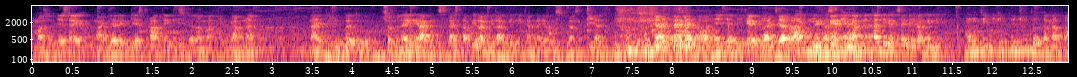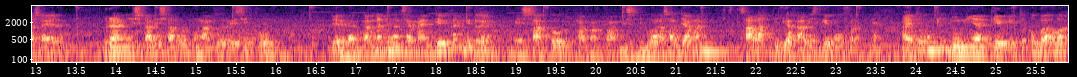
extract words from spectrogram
Maksudnya saya ngajarin dia strategi segala macam. Karena nah itu juga tuh sebenarnya ngilangin stres tapi lagi-lagi nih karena Yoris sudah sekian jatuh jatuhnya jadi kayak belajar lagi. Maksudnya karena tadi kan saya bilang ini mungkin itu juga kenapa saya berani sekali selalu mengambil risiko ya kan? Karena dengan saya main game kan gitu ya miss satu nggak apa-apa. Miss dua asal jangan salah tiga kali game over. Ya. nah itu mungkin dunia game itu kebawa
